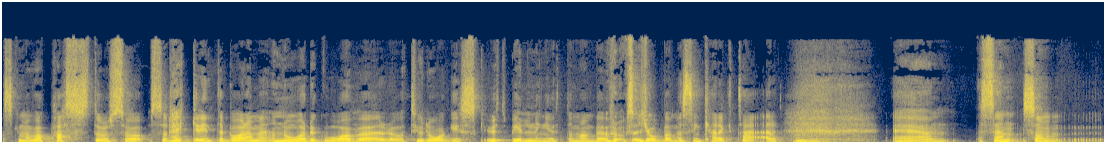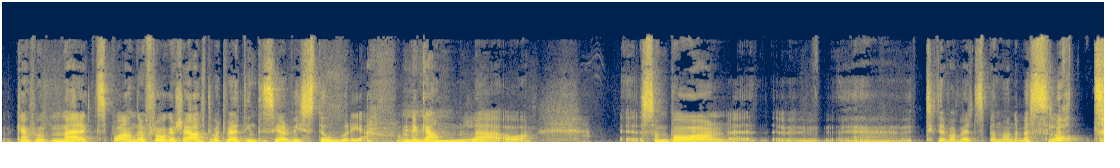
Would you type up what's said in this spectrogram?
ska man vara pastor så, så räcker det inte bara med nådegåvor och teologisk utbildning utan man behöver också jobba med sin karaktär. Mm. Eh, sen som kanske märkts på andra frågor så har jag alltid varit väldigt intresserad av historia och mm. det gamla. och Eh, som barn eh, tyckte det var väldigt spännande med slott.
